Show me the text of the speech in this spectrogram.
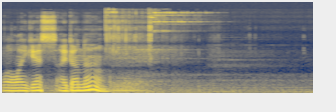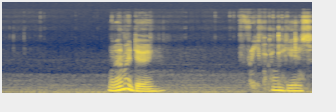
Well, I guess I don't know. What am I doing? Free for the Can't.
